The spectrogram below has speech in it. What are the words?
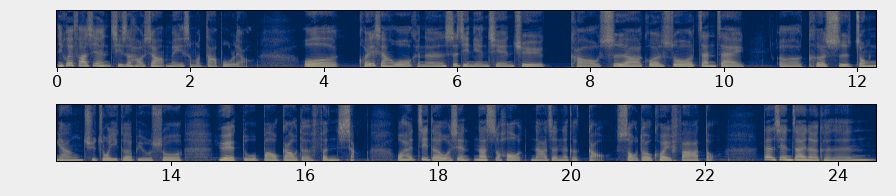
你会发现其实好像没什么大不了。我回想我可能十几年前去考试啊，或者说站在。呃，课室中央去做一个，比如说阅读报告的分享。我还记得，我现那时候拿着那个稿，手都会发抖。但现在呢，可能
